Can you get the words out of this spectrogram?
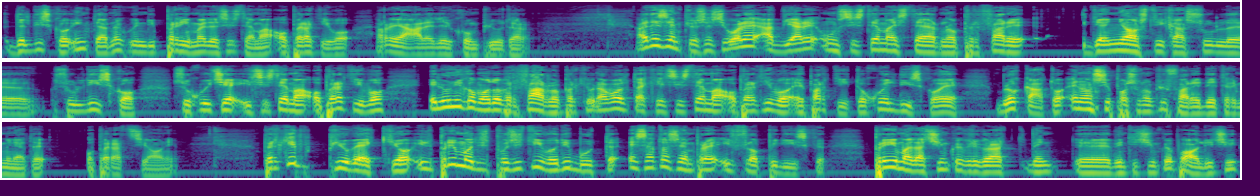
del disco interno e quindi prima del sistema operativo reale del computer. Ad esempio, se si vuole avviare un sistema esterno per fare diagnostica sul, sul, disco su cui c'è il sistema operativo è l'unico modo per farlo perché una volta che il sistema operativo è partito quel disco è bloccato e non si possono più fare determinate operazioni. Perché più vecchio, il primo dispositivo di boot è stato sempre il floppy disk, prima da 5,25 pollici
